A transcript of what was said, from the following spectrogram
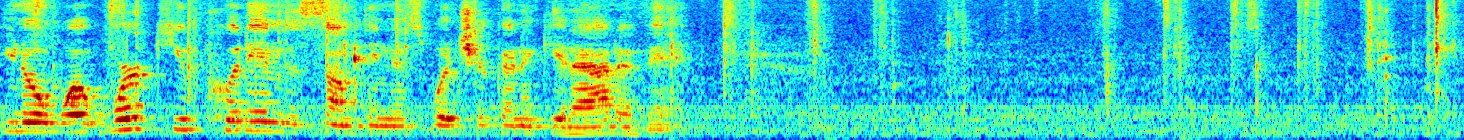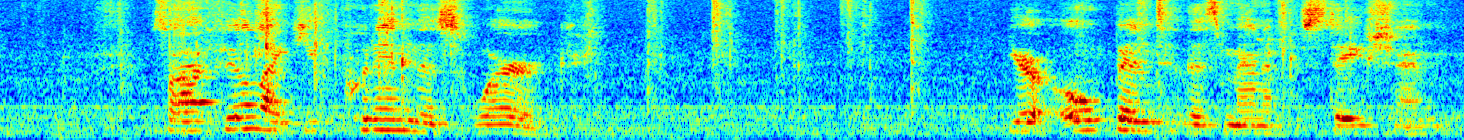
You know, what work you put into something is what you're going to get out of it. So I feel like you put in this work. You're open to this manifestation.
